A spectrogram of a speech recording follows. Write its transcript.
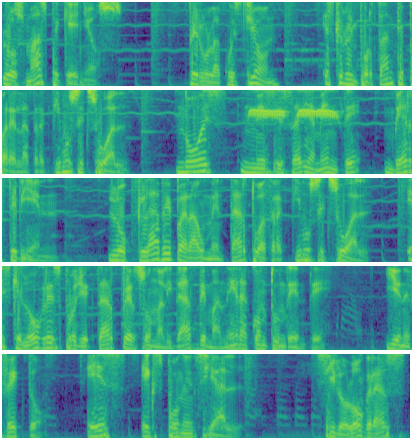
los más pequeños. Pero la cuestión es que lo importante para el atractivo sexual no es necesariamente verte bien. Lo clave para aumentar tu atractivo sexual es que logres proyectar personalidad de manera contundente. Y en efecto, es exponencial. Si lo logras,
